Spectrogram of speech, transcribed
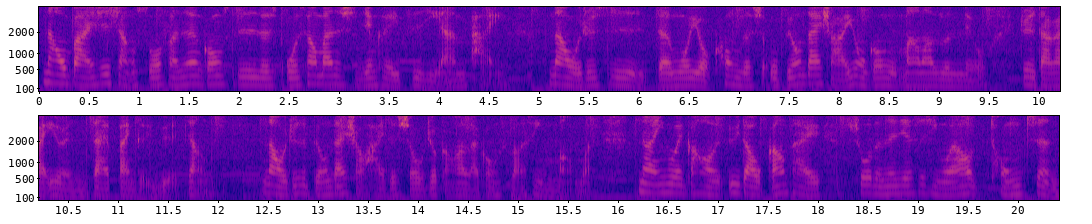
那我本来是想说，反正公司的我上班的时间可以自己安排。那我就是等我有空的时候，我不用带小孩，因为我跟我妈妈轮流，就是大概一人带半个月这样子。那我就是不用带小孩的时候，我就赶快来公司把事情忙完。那因为刚好遇到我刚才说的那件事情，我要统整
